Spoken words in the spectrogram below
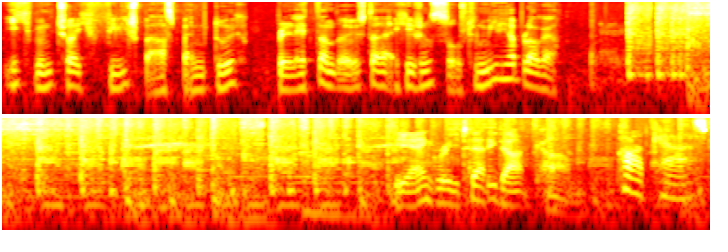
Ich wünsche euch viel Spaß beim Durchblättern der österreichischen Social Media Blogger. TheAngryTeddy.com podcast,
